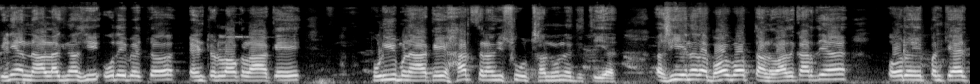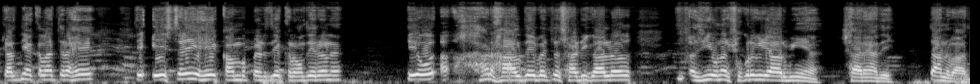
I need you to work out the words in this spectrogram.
ਜਿਹੜੀਆਂ ਨਾਲ ਲੱਗੀਆਂ ਸੀ, ਉਹਦੇ ਵਿੱਚ ਇੰਟਰਲੌਕ ਲਾ ਕੇ, ਪੁਲੀ ਬਣਾ ਕੇ, ਹਰ ਤਰ੍ਹਾਂ ਦੀ ਸਹੂਲਤ ਸਾਨੂੰ ਉਹਨੇ ਦਿੱਤੀ ਹੈ। ਅਸੀਂ ਇਹਨਾਂ ਦਾ ਬਹੁਤ ਬਹੁਤ ਧੰਨਵਾਦ ਕਰਦੇ ਹਾਂ। ਔਰ ਇਹ ਪੰਚਾਇਤ ਚੜ੍ਹਦੀਆਂ ਕਲਾਂ 'ਚ ਰਹੇ ਤੇ ਇਸ ਤਰ੍ਹਾਂ ਹੀ ਇਹ ਕੰਮ ਪਿੰਡ ਦੇ ਕਰਾਉਂਦੇ ਰਹਿਣ ਤੇ ਉਹ ਹਰ ਹਾਲ ਦੇ ਵਿੱਚ ਸਾਡੀ ਗੱਲ, ਅਸੀਂ ਉਹਨਾਂ ਸ਼ੁਕਰਗੁਜ਼ਾਰ ਵੀ ਹਾਂ ਸਾਰਿਆਂ ਦੇ। ਧੰਨਵਾਦ।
